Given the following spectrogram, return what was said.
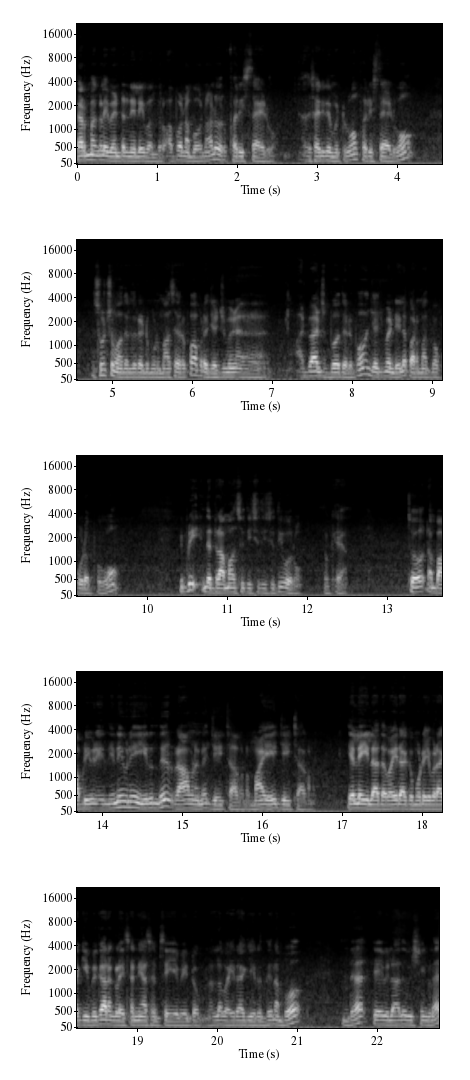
கர்மங்களை வென்ற நிலை வந்துடும் அப்போ நம்ம ஒரு நாள் ஒரு ஃபரிஸ்தா ஆகிடுவோம் அது சரீரம் விட்டுருவோம் ஃபரிஸ்தா ஆகிடுவோம் சூட்சம் ரெண்டு மூணு மாதம் இருப்போம். அப்புறம் ஜட்ஜ்மெண்ட் அட்வான்ஸ் பேர்த் எடுப்போம். ஜட்ஜ்மெண்ட் டேயில் பரமாத்மா கூட போவோம். இப்படி இந்த ட்ராமா சுற்றி சுற்றி சுற்றி வரும். ஓகே ஸோ நம்ம அப்படி நினைவிலே இருந்து ராவணனை ஜெயிச்சாகணும். மாயை ஜெயிச்சாகணும். எல்லை இல்லாத வைராகம் உடையவராகி விகாரங்களை சந்நியாசம் செய்ய வேண்டும். நல்ல வைராகி இருந்து நம்ம இந்த தேவையில்லாத விஷயங்களை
